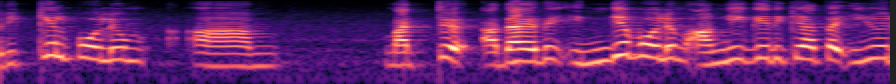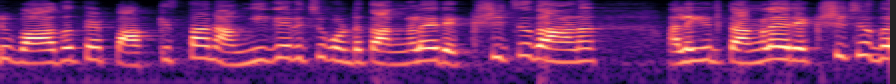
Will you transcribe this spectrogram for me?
ഒരിക്കൽ പോലും മറ്റ് അതായത് ഇന്ത്യ പോലും അംഗീകരിക്കാത്ത ഈ ഒരു വാദത്തെ പാകിസ്ഥാൻ അംഗീകരിച്ചുകൊണ്ട് തങ്ങളെ രക്ഷിച്ചതാണ് അല്ലെങ്കിൽ തങ്ങളെ രക്ഷിച്ചത്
